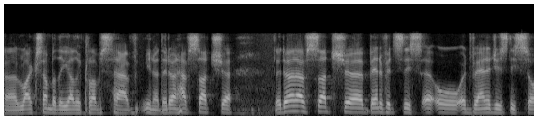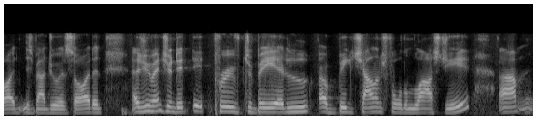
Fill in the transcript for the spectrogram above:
uh, like some of the other clubs have. You know, they don't have such. They don't have such uh, benefits this uh, or advantages this side, this Mount Druitt side, and as you mentioned, it, it proved to be a, a big challenge for them last year. Um,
